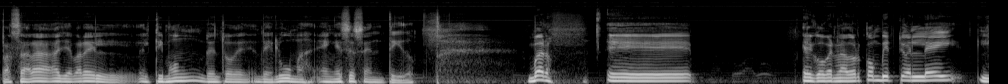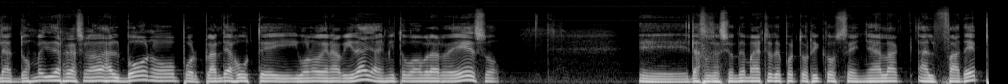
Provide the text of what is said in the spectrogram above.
pasara a llevar el, timón dentro de, Luma en ese sentido. Bueno, eh, el gobernador convirtió en ley las dos medidas relacionadas al bono por plan de ajuste y bono de Navidad. Ya mismo vamos a hablar de eso. Eh, la Asociación de Maestros de Puerto Rico señala al FADEP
